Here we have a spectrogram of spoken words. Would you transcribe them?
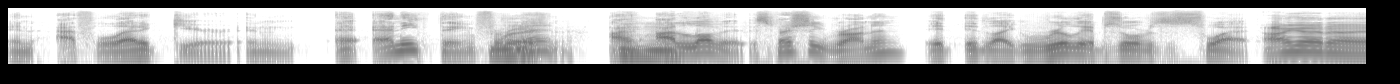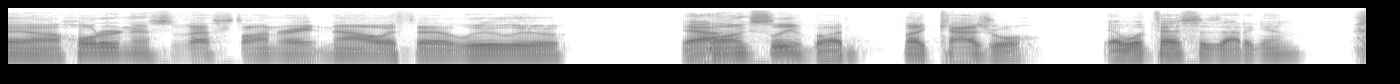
and athletic gear and a- anything for Right. men. I, Mhm. I love it, especially running. It, it like really absorbs the sweat. I got a uh, Holderness vest on right now with a Lulu Yeah. long sleeve, bud, like casual. yeah. What vest is that again?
